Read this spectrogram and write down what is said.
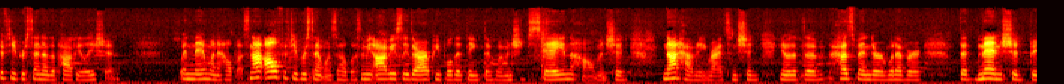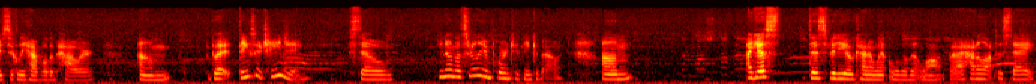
50% of the population when they want to help us? Not all 50% wants to help us. I mean, obviously there are people that think that women should stay in the home and should not have any rights and should, you know, that the husband or whatever, that men should basically have all the power. Um, but things are changing. So, you know, that's really important to think about. Um, I guess this video kind of went a little bit long, but I had a lot to say.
